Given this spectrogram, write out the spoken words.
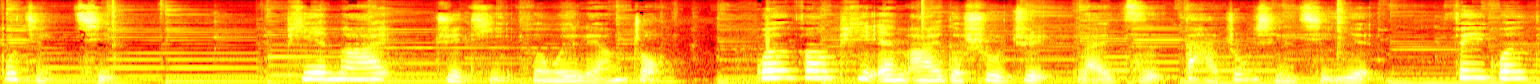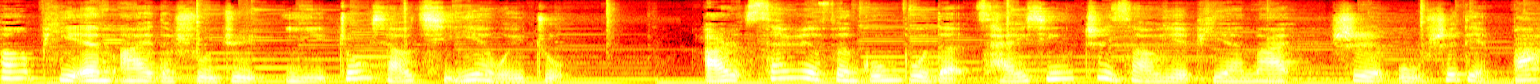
不景气。PMI 具体分为两种，官方 PMI 的数据来自大中型企业，非官方 PMI 的数据以中小企业为主。而三月份公布的财新制造业 PMI 是五十点八，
